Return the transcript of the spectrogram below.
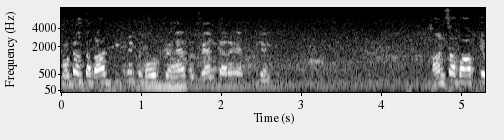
टोटल तादाद कितने के लोग जो हैं वो ज्वाइन कर रहे हैं पी आई खान साहब आपके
